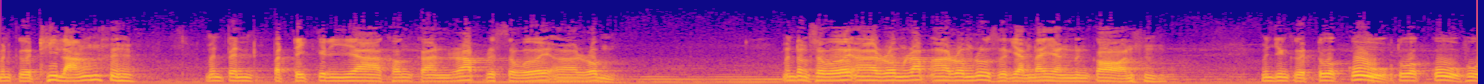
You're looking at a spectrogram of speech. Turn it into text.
มันเกิดที่หลัง มันเป็นปฏิกิริยาของการรับหรือเสวยอารมณ์ มันต้องเสวยอารมณ์ รับอารมณ์รู้สึกอย่างใดอย่างหนึ่งก่อน มันจึงเกิดตัวกู้ ตัวกู้ ผู้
